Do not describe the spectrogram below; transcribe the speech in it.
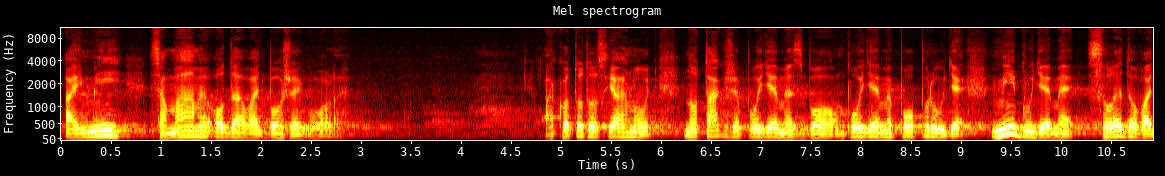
aj my sa máme oddávať Božej vôle. Ako to dosiahnuť? No tak, že pôjdeme s Bohom, pôjdeme po prúde. My budeme sledovať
